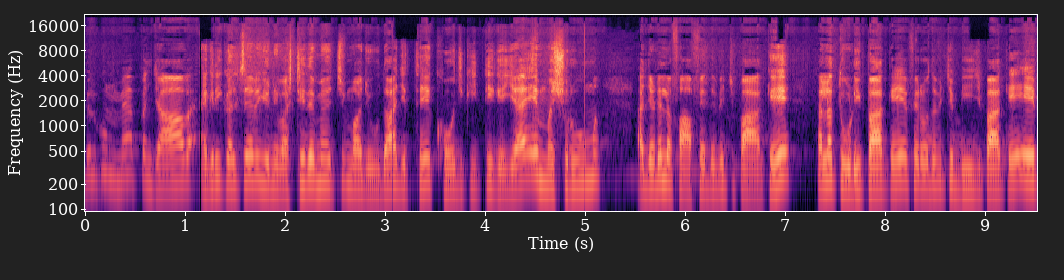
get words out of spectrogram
ਬਿਲਕੁਲ ਮੈਂ ਪੰਜਾਬ ਐਗਰੀਕਲਚਰ ਯੂਨੀਵਰਸਿਟੀ ਦੇ ਵਿੱਚ ਮੌਜੂਦ ਆ ਜਿੱਥੇ ਖੋਜ ਕੀਤੀ ਗਈ ਹੈ ਇਹ ਮਸ਼ਰੂਮ ਜਿਹੜੇ ਲਫਾਫੇ ਦੇ ਵਿੱਚ ਪਾ ਕੇ ਪਹਿਲਾਂ ਤੂੜੀ ਪਾ ਕੇ, ਫਿਰ ਉਹਦੇ ਵਿੱਚ ਬੀਜ ਪਾ ਕੇ, ਇਹ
